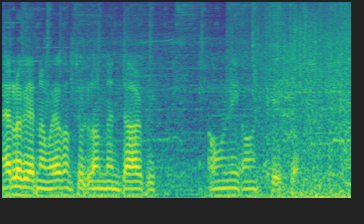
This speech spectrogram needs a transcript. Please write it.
Hello Vietnam, welcome to London Derby, only on K-Plus.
